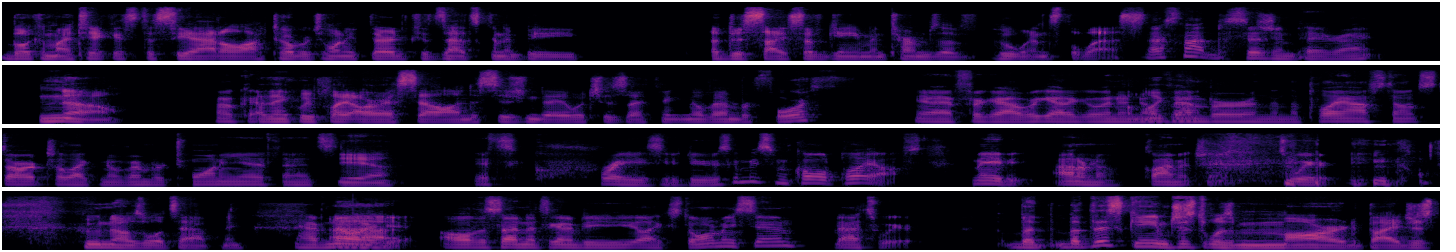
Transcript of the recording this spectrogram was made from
booking my tickets to Seattle October 23rd because that's going to be a decisive game in terms of who wins the West. That's not decision day, right? No, Okay. I think we play RSL on decision day, which is I think November 4th. yeah, I forgot. We got to go into Something like. November, and then the playoffs don't start till like November twentieth, and it's Yeah. It's crazy, dude. It's gonna be some cold playoffs. Maybe I don't know. Climate change. It's weird. who knows what's happening? I have no Uh, idea. All of a sudden, it's gonna be like stormy soon. That's weird. but but this game just was marred by just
